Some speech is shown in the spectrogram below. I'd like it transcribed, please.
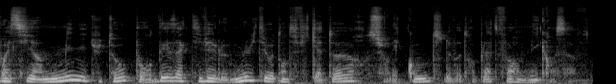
Voici un mini tuto pour désactiver le multi-authentificateur sur les comptes de votre plateforme Microsoft.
